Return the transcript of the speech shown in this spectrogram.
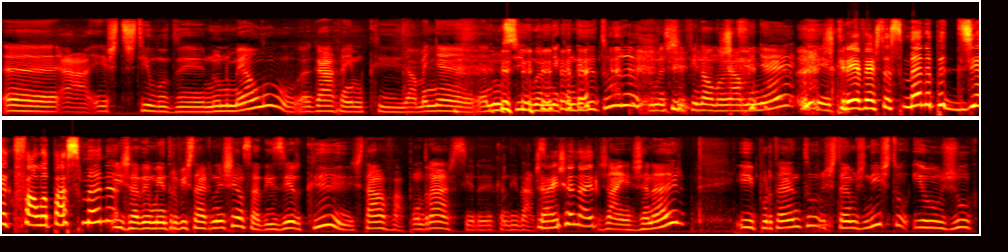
Uh, há este estilo de Nuno Melo, agarrem-me que amanhã anuncio a minha candidatura, mas afinal não é amanhã. Escreve esta semana para dizer que fala para a semana. E já deu uma entrevista à Renascença a dizer que estava a ponderar ser candidato. Já em janeiro. Já em janeiro. E, portanto, estamos nisto. Eu julgo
